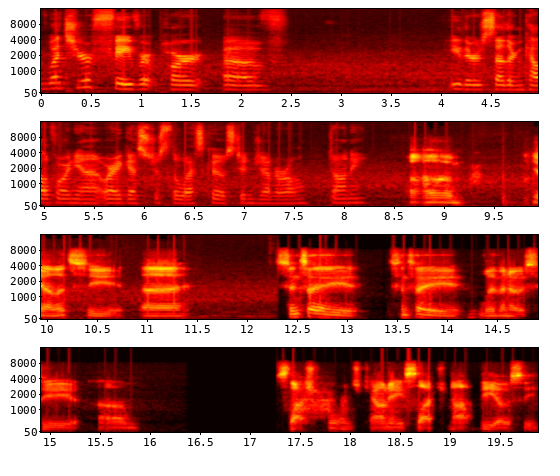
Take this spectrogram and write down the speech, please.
what's your favorite part of either Southern California or I guess just the West Coast in general, Donnie? Um, yeah, let's see. Uh, since I since I live in OC um, slash Orange County slash not the OC,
